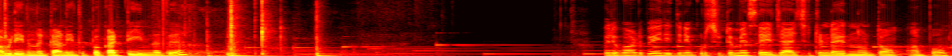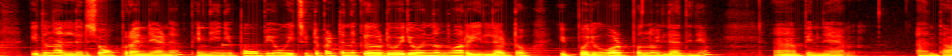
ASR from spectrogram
അവിടെ ഇരുന്നിട്ടാണ് ഇതിപ്പോൾ കട്ട് ചെയ്യുന്നത്. ഒരുപാട് പേര് ഇതിനെക്കുറിച്ചിട്ട് മെസ്സേജ് അയച്ചിട്ടുണ്ടായിരുന്നു കേട്ടോ അപ്പോൾ ഇത് നല്ലൊരു ഷോപ്പർ തന്നെയാണ്. പിന്നെ ഇനിയിപ്പോൾ ഉപയോഗിച്ചിട്ട് പെട്ടെന്ന് കേടുവരുമോ എന്നൊന്നും അറിയില്ല കേട്ടോ ഇപ്പോൾ ഒരു കുഴപ്പമൊന്നുമില്ല അതിന്. പിന്നെ എന്താ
